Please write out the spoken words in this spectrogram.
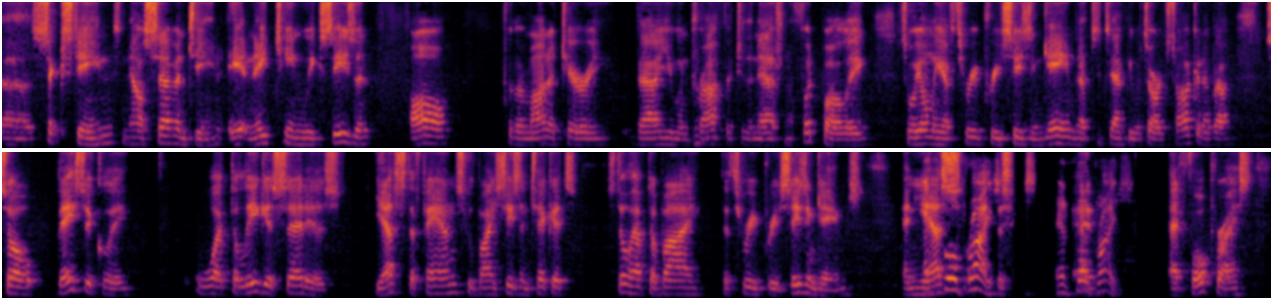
uh, 16, now 17, eight, an 18 week season all for their monetary value and profit to the National Football League. So we only have three preseason games. That's exactly what Art's talking about. So basically, what the league has said is yes, the fans who buy season tickets still have to buy the three preseason games. And yes, at full price. At full price. At full price.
